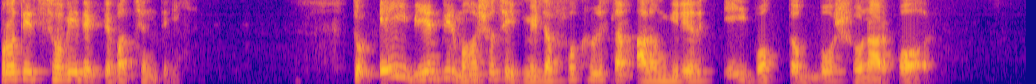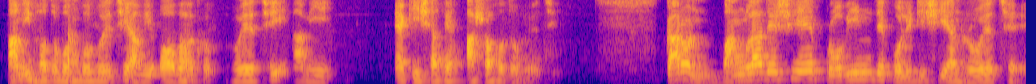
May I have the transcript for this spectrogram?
প্রতিচ্ছবি দেখতে পাচ্ছেন তিনি। তো এই বিএনপির মহাসচিব মির্জা ফখরুল ইসলাম আলমগীরের এই বক্তব্য শোনার পর আমি হতভম্ব হয়েছি, আমি অবাক হয়েছি, আমি একই সাথে আশাহত হয়েছি। কারণ বাংলাদেশে প্রবীণ যে পলিটিশিয়ান রয়েছে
